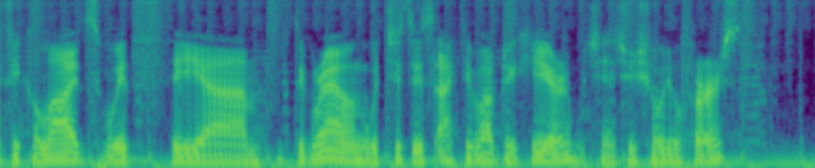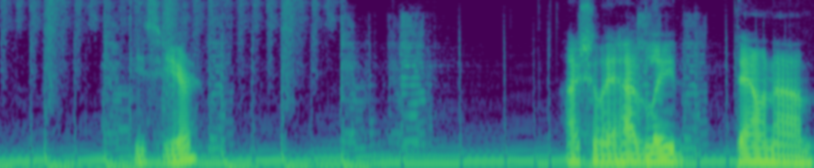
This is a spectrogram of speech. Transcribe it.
if it collides with the um, the ground which is this active object here which I should show you first this here. Actually I have laid down um,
